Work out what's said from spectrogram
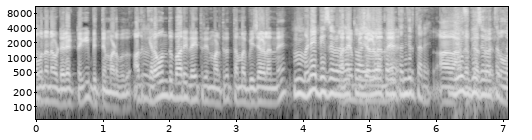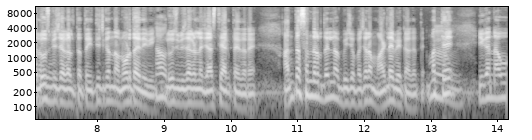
ಅವನ್ನ ನಾವು ಡೈರೆಕ್ಟ್ ಆಗಿ ಬಿತ್ತನೆ ಮಾಡಬಹುದು ಅದು ಕೆಲವೊಂದು ಬಾರಿ ರೈತರು ಏನ್ ಮಾಡ್ತಾರೆ ತಮ್ಮ ಬೀಜಗಳನ್ನೇ ಮನೆ ಬೀಜಗಳನ್ನ ತಂದಿರ್ತಾರೆ. ಲೂಸ್ ಬೀಜಗಳ ಇತ್ತೀಚೆಗೆ ನಾವು ನೋಡ್ತಾ ಇದೀವಿ ಲೂಸ್ ಬೀಜಗಳನ್ನ ಜಾಸ್ತಿ ಆಗ್ತಾ ಇದಾರೆ ಅಂತ ಸಂದರ್ಭದಲ್ಲಿ ನಾವು ಬೀಜೋಪಚಾರ ಮಾಡಲೇಬೇಕಾಗತ್ತೆ. ಮತ್ತೆ ಈಗ ನಾವು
